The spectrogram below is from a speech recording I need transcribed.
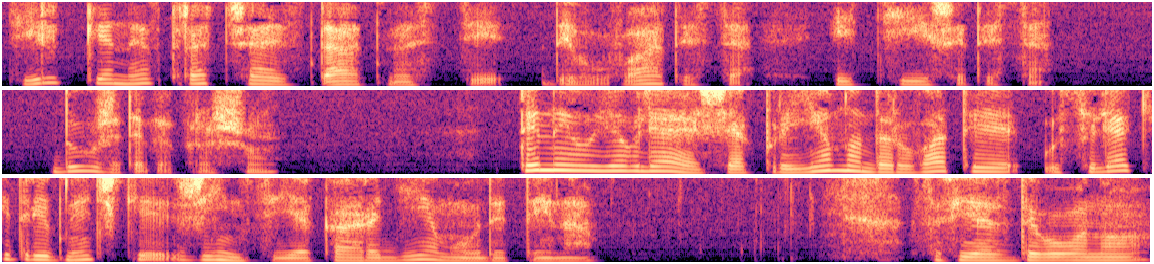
тільки не втрачай здатності дивуватися і тішитися. Дуже тебе прошу. Ти не уявляєш, як приємно дарувати усілякі дрібнички жінці, яка радіє, мов дитина. Софія здивовано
